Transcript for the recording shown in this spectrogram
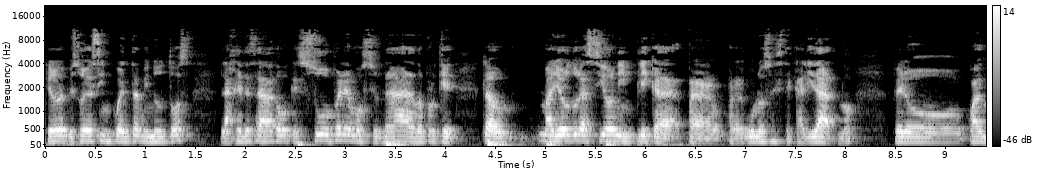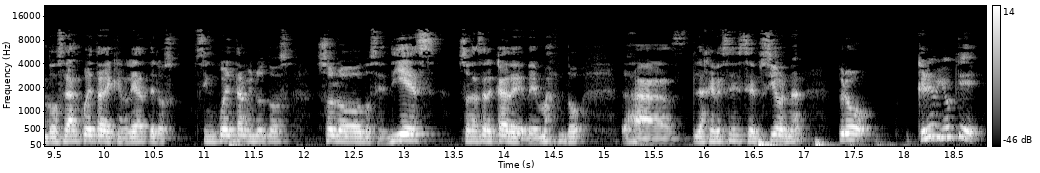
que era un episodio de 50 minutos, la gente estaba como que súper emocionada, ¿no? Porque, claro, mayor duración implica para, para algunos este, calidad, ¿no? Pero cuando se dan cuenta de que en realidad de los 50 minutos, solo, no sé, 10 son acerca de, de mando, la gente se decepciona. Pero creo yo que,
